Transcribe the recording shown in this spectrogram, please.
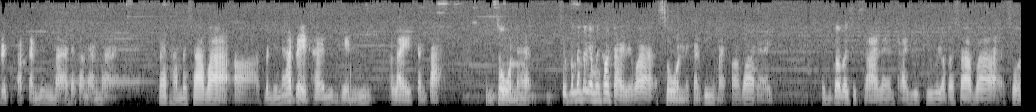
record การวิ่งมาแต่ตอนนั้นมาก็ทำให้ทราบว่าอ่าเป็นเห็น heart rate เห็นอะไรต่างๆเห็นโซนนะฮะซึ่งตอนนั้นก็ยังไม่เข้าใจเลยว่าโซนในการวิ่งหมายความว่าอะไร ผมก็ไปศึกษาในทาง YouTube แล้วก็ทราบว่าโซน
